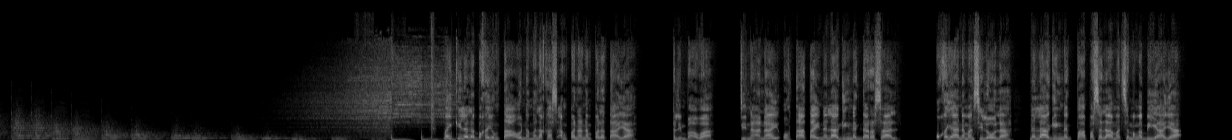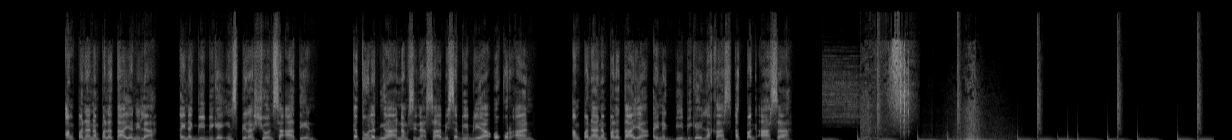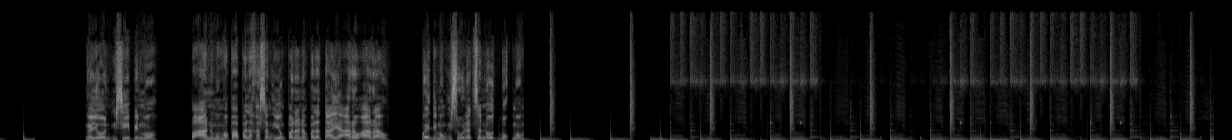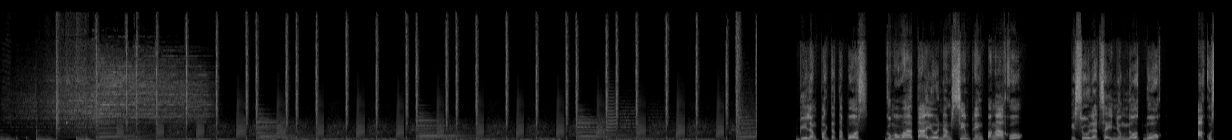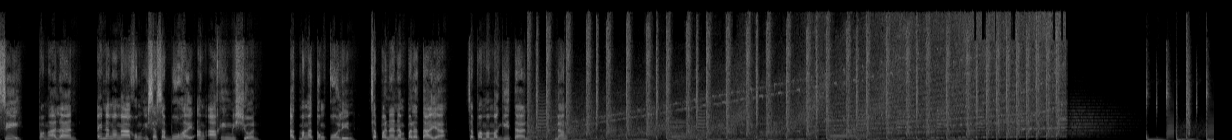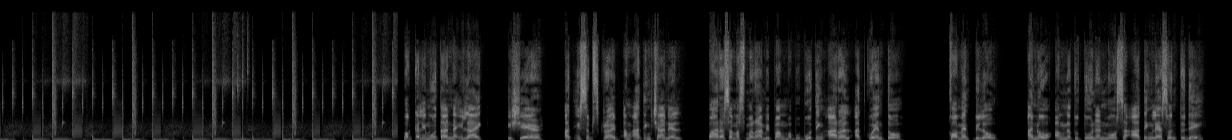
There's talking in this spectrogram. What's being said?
May kilala ba kayong tao na malakas ang pananampalataya? Halimbawa, si nanay o tatay na laging nagdarasal. O kaya naman si lola na laging nagpapasalamat sa mga biyaya. Ang pananampalataya nila ay nagbibigay inspirasyon sa atin. Katulad nga ng sinasabi sa Biblia o Quran, ang pananampalataya ay nagbibigay lakas at pag-asa. Ngayon, isipin mo, paano mo mapapalakas ang iyong pananampalataya araw-araw? Pwede mong isulat sa notebook mo. Bilang pagtatapos, gumawa tayo ng simpleng pangako. Isulat sa inyong notebook, ako si, pangalan, ay nangangakong isa sa buhay ang aking misyon at mga tungkulin sa pananampalataya sa pamamagitan ng Huwag kalimutan na i-like, i-share at i-subscribe ang ating channel para sa mas marami pang mabubuting aral at kwento. Comment below, ano ang natutunan mo sa ating lesson today?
